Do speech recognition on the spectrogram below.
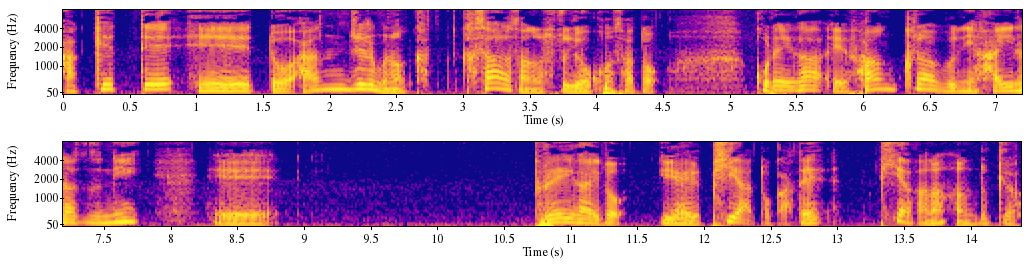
明けて、えっ、ー、と、アンジュルムの笠原さんの卒業コンサート。これが、えファンクラブに入らずに、えー、プレイガイド、いわゆるピアとかで、ピアかな？あの時は。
